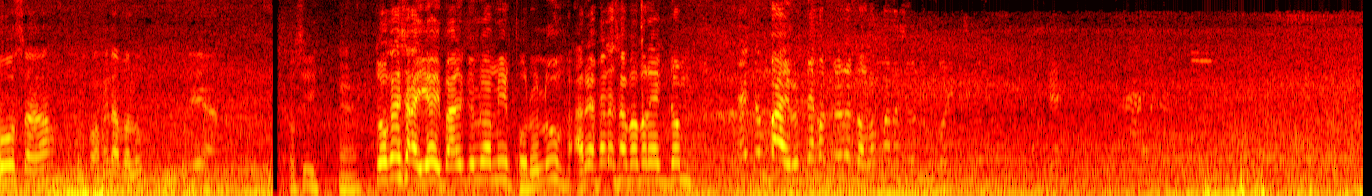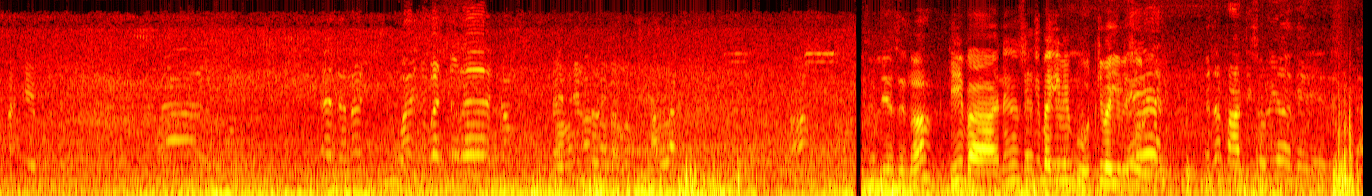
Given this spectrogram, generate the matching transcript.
অ' চা গমেই নাপালো। তো গাইছ আহি আহি পাই গ'লো আমি ভৰলো আৰু এফালে চাব পাৰে একদম একদম বাহিৰত দেশত দৰে দলংমান আছে zoom কৰি দিছিলোঁ। তাকে। তাকে বুজিছো। এ, তেনে ডুবাই ডুবাইৰ দৰে একদম এই feel কৰিব। ভালো লাগছে। হা? চলি আছে ন? কি বা কিবা কিবি বহুত কিবা কিবি চলি। এটা পাৰ্টি চলি আছে এটা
